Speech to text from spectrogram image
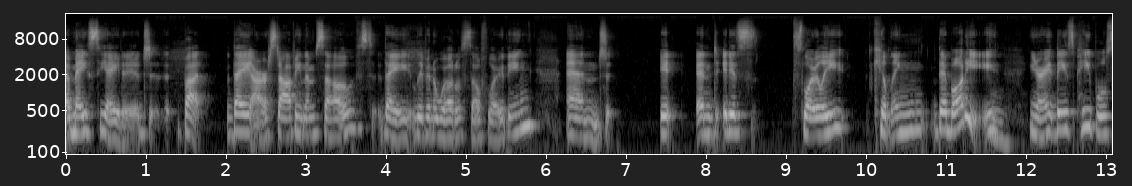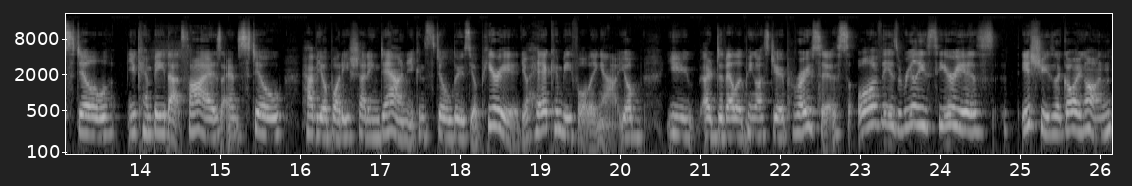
emaciated but they are starving themselves. They live in a world of self-loathing and it and it is slowly killing their body. You know these people still you can be that size and still have your body shutting down. You can still lose your period. Your hair can be falling out. You're you are developing osteoporosis. All of these really serious issues are going on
